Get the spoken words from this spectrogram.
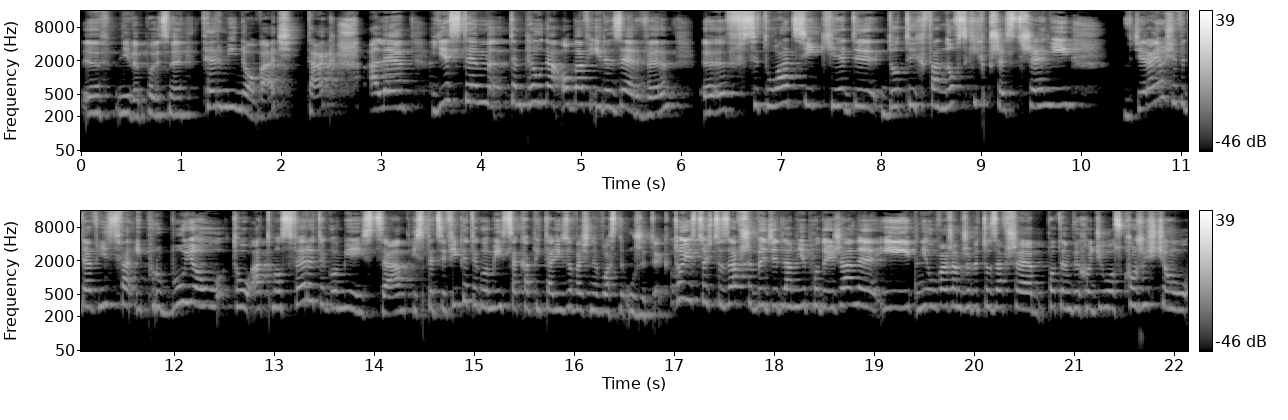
yy, nie wiem, powiedzmy terminować, tak? Ale jestem tym pełna obaw i rezerwy yy, w sytuacji, kiedy do tych fanowskich przestrzeni wdzierają się wydawnictwa i próbują tą atmosferę tego miejsca i specyfikę tego miejsca kapitalizować na własny użytek. To jest coś, co zawsze będzie dla mnie podejrzane i nie uważam, żeby to zawsze potem wychodziło z korzyścią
